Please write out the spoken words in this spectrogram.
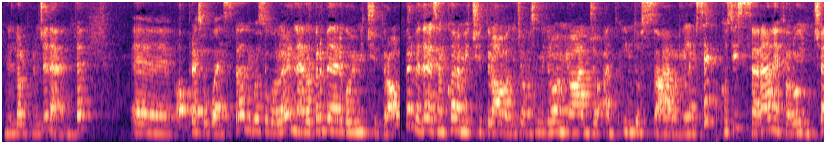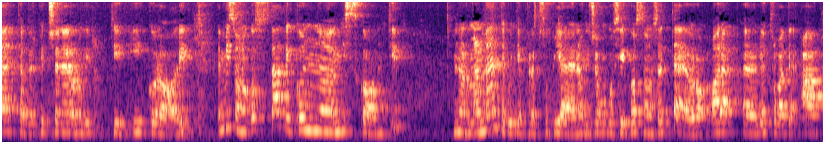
nell'haul precedente eh, ho preso questa di questo colore nero per vedere come mi ci trovo per vedere se ancora mi ci trovo diciamo se mi trovo a mio agio ad indossarle. Se così sarà ne farò incetta perché ce n'erano di tutti i colori. E mi sono costate con gli sconti normalmente quindi a prezzo pieno diciamo così costano 7 euro. Ora eh, le ho trovate a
